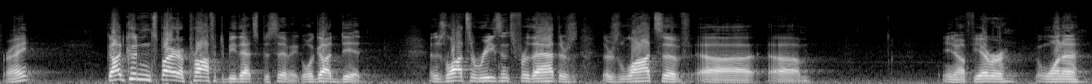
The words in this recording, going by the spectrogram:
Right? God couldn't inspire a prophet to be that specific. Well, God did. And there's lots of reasons for that. There's, there's lots of, uh, um, you know, if you ever want to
